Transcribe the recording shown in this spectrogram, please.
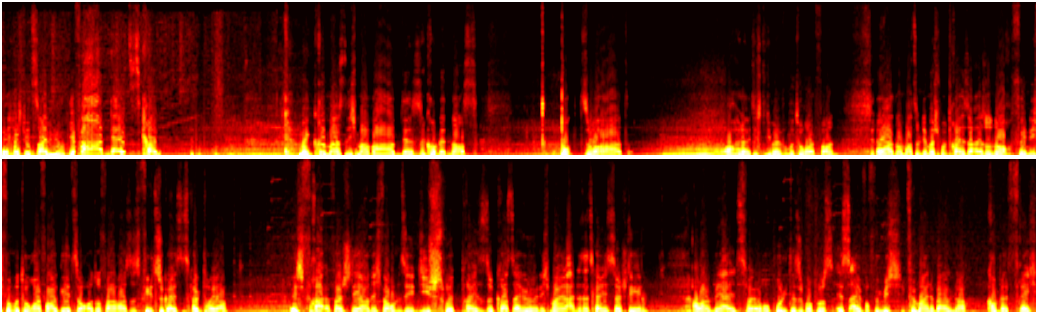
ich bin zwei Minuten gefahren, der ist krank. Mein Krümmer ist nicht mal warm, der ist so komplett nass. Bockt so hart. Oh Leute, ich liebe einfach Motorradfahren. Ja, nochmal zum Thema Spritpreise. Also noch finde ich für Motorradfahrer geht, für Autofahrer ist es viel zu geisteskrank teuer. Ich verstehe auch nicht, warum sie die Spritpreise so krass erhöhen. Ich meine, einerseits kann ich es verstehen, aber mehr als 2 Euro pro Liter Super Plus ist einfach für mich, für meine Meinung nach, komplett frech.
